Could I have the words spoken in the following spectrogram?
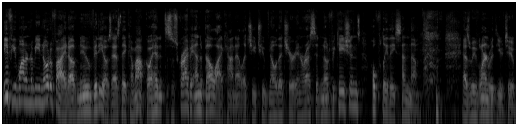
If you want to be notified of new videos as they come out, go ahead and hit the subscribe and the bell icon. That lets YouTube know that you're interested in notifications. Hopefully they send them, as we've learned with YouTube.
